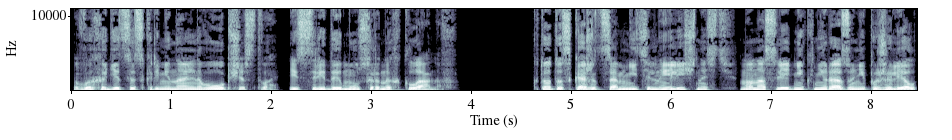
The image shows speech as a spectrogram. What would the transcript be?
Выходец из криминального общества, из среды мусорных кланов. Кто-то скажет сомнительная личность, но наследник ни разу не пожалел,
